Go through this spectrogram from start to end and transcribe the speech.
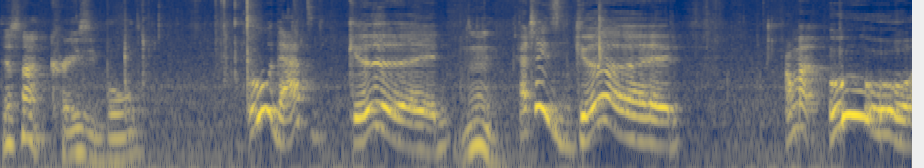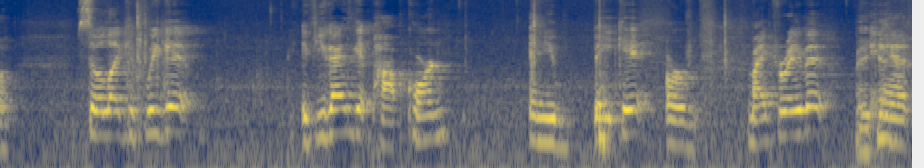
It's not crazy bold. Ooh, that's good. Mm. That tastes good. I'm a ooh. So like if we get, if you guys get popcorn, and you bake it or microwave it, Bake it and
